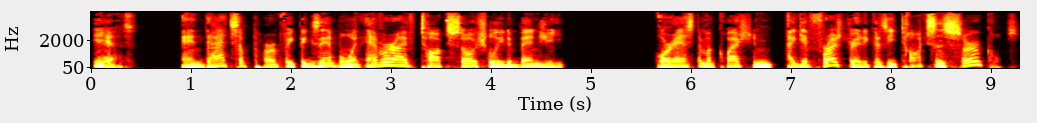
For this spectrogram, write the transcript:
Yes. And that's a perfect example. Whenever I've talked socially to Benji or asked him a question, I get frustrated because he talks in circles.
